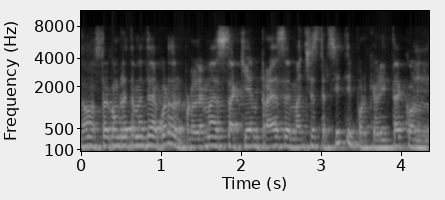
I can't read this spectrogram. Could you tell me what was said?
No, estoy completamente de acuerdo. El problema es a quién traes de Manchester City, porque ahorita con,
